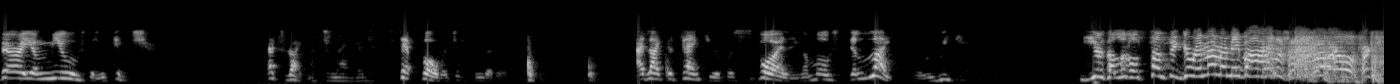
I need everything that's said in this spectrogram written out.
Very amusing picture. That's right, Mr. Lanyard. Step forward just a little. I'd like to thank you for spoiling a most delightful weekend. Here's a little something to remember me by.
